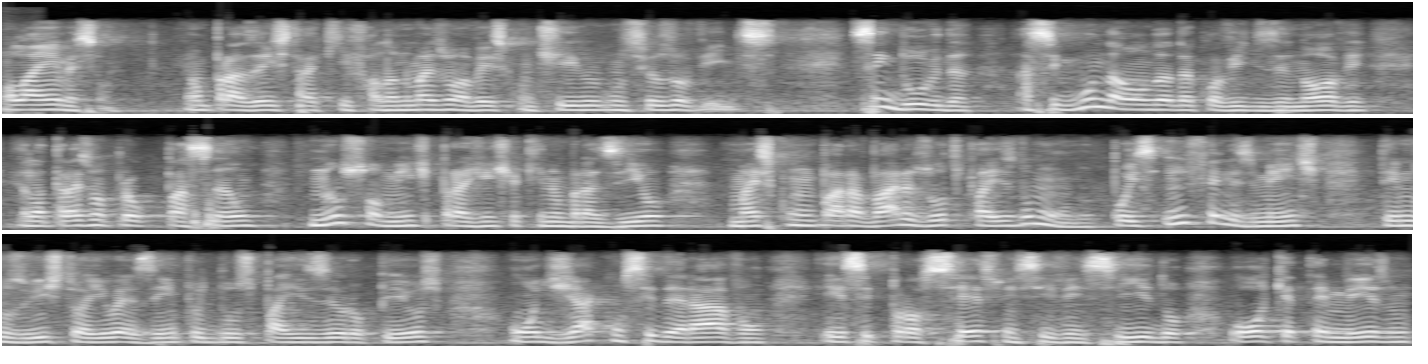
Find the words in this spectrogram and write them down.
Olá, Emerson. É um prazer estar aqui falando mais uma vez contigo com seus ouvintes. Sem dúvida, a segunda onda da Covid-19 ela traz uma preocupação não somente para a gente aqui no Brasil, mas como para vários outros países do mundo, pois infelizmente temos visto aí o exemplo dos países europeus onde já consideravam esse processo em si vencido ou que até mesmo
